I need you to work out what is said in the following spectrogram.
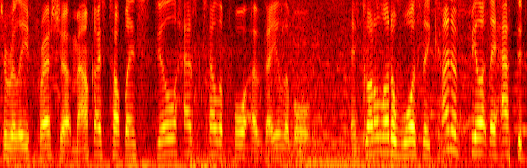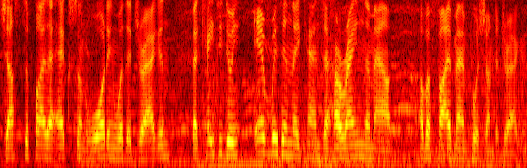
to relieve pressure. Maokai's top lane still has teleport available. They've got a lot of wards. They kind of feel like they have to justify their excellent warding with a dragon. But KT doing everything they can to harangue them out of a five-man push onto dragon.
